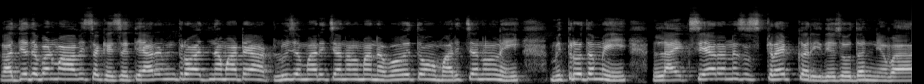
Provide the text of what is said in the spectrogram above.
ગાદ્ય દબાણમાં આવી શકે છે. ત્યારે મિત્રો આજના માટે આટલું જ અમારી ચેનલમાં નવા હોય તો અમારી ચેનલને મિત્રો તમે લાઇક શેર અને સબસ્ક્રાઈબ કરી દેજો. ધન્યવાદ.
